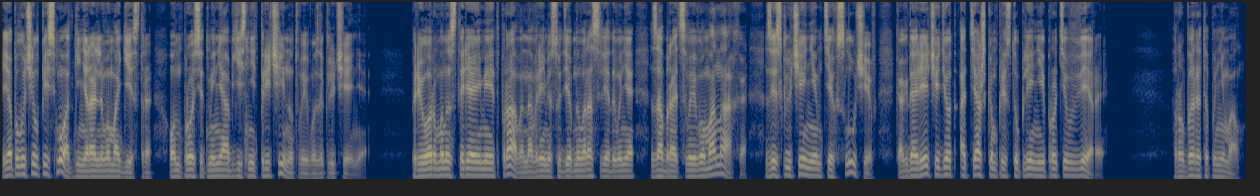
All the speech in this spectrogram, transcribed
Я получил письмо от генерального магистра. Он просит меня объяснить причину твоего заключения. Приор монастыря имеет право на время судебного расследования забрать своего монаха, за исключением тех случаев, когда речь идет о тяжком преступлении против веры. Робер это понимал.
